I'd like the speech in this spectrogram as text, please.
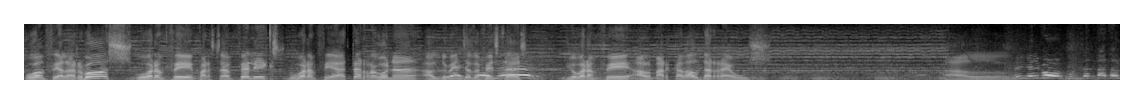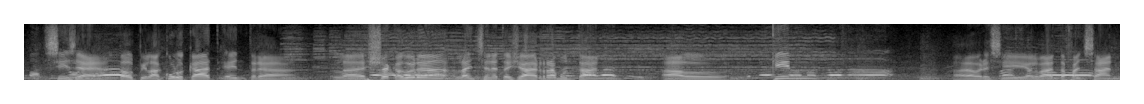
Ho van fer a l'Arbós, ho van fer per Sant Fèlix, ho van fer a Tarragona el diumenge de festes i ho van fer al Mercadal de Reus. El sisè del Pilar col·locat entre l'aixecadora, l'enxaneta ja remuntant el Quint, a veure si el van defensant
